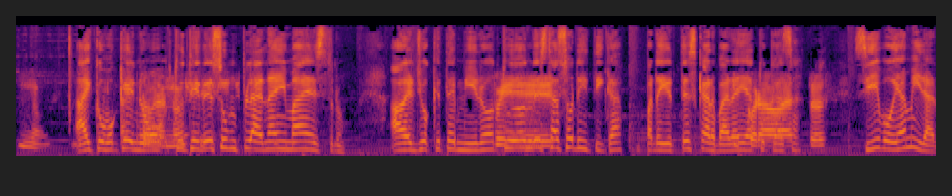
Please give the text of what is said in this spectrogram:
No. Ay, ¿cómo que no? Tú tienes un plan ahí, maestro. A ver, yo que te miro, ¿tú dónde pues, estás ahorita para irte a escarbar ahí a tu casa? Sí, voy a mirar.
